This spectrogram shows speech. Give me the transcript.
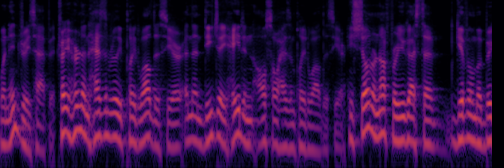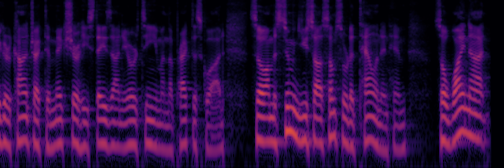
when injuries happened? Tre Herndon hasn't really played well this year, and then DJ Hayden also hasn't played well this year. He's shown enough for you guys to give him a bigger contract to make sure he stays on your team on the practice squad. So I'm assuming you saw some sort of talent in him. So why not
